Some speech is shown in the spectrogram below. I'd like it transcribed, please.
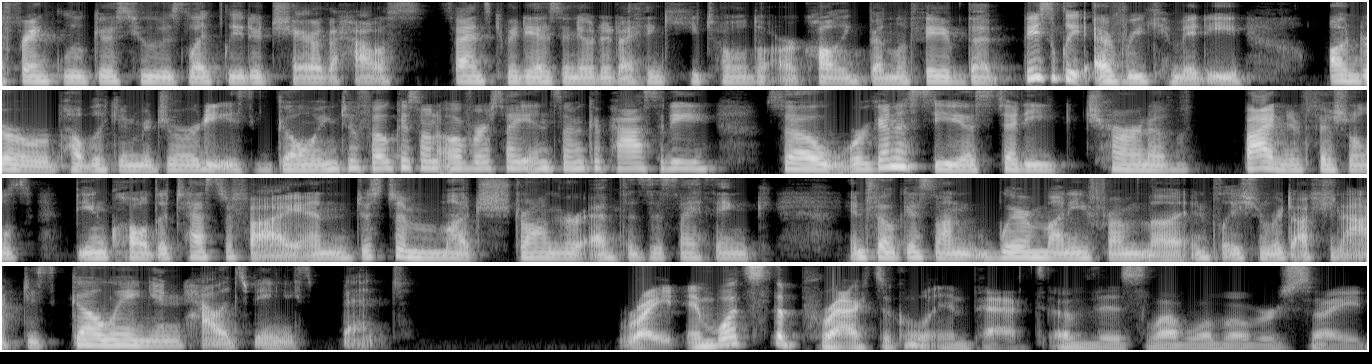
Frank Lucas, who is likely to chair the House Science Committee, as I noted, I think he told our colleague Ben Lefebvre that basically every committee under a Republican majority is going to focus on oversight in some capacity. So we're going to see a steady churn of Biden officials being called to testify and just a much stronger emphasis, I think, and focus on where money from the Inflation Reduction Act is going and how it's being spent. Right. And what's the practical impact of this level of oversight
